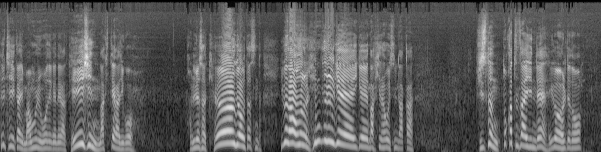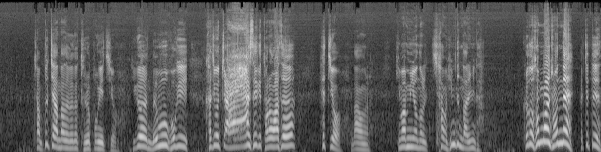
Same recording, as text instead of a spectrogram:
뜰채기까지 마무리를 못하니까 내가 대신 낚싯대 가지고 돌려서 겨우겨우 떴습니다 이거 나 오늘 힘들게 이게 낚시를 하고 있습니다 아까 비슷한 똑같은 사이즈인데 이거 할 때도 참 뜰채 안 나서 드럽봉했지요 이거 너무 고기 가지고 쫙 이렇게 돌아와서 했죠 나 오늘 김한민이 오늘 참 힘든 날입니다. 그래도 손만 좋네. 어쨌든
